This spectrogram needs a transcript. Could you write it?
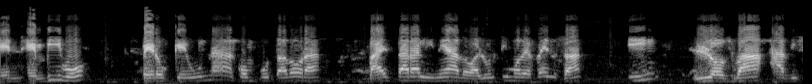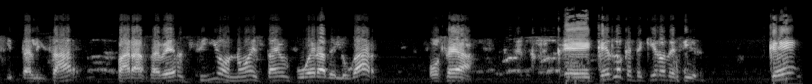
en, en, vivo, pero que una computadora va a estar alineado al último defensa y los va a digitalizar para saber si o no está en fuera de lugar. O sea, eh, ¿qué es lo que te quiero decir? Que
